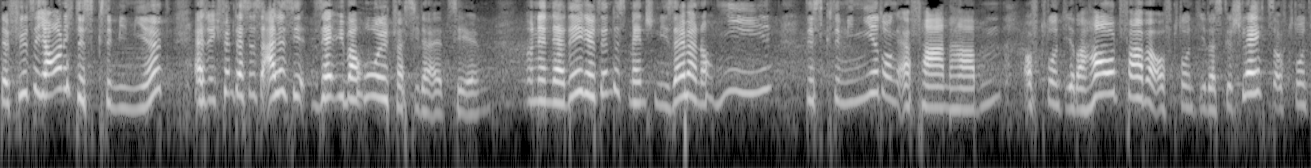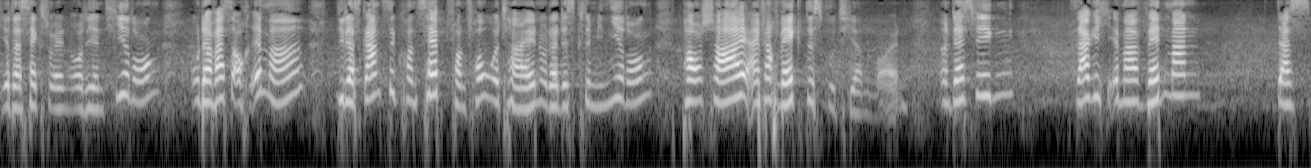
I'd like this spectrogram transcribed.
der fühlt sich auch nicht diskriminiert. Also ich finde, das ist alles sehr überholt, was Sie da erzählen. Und in der Regel sind es Menschen, die selber noch nie Diskriminierung erfahren haben, aufgrund ihrer Hautfarbe, aufgrund ihres Geschlechts, aufgrund ihrer sexuellen Orientierung oder was auch immer, die das ganze Konzept von Vorurteilen oder Diskriminierung pauschal einfach wegdiskutieren wollen. Und deswegen sage ich immer, wenn man das,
